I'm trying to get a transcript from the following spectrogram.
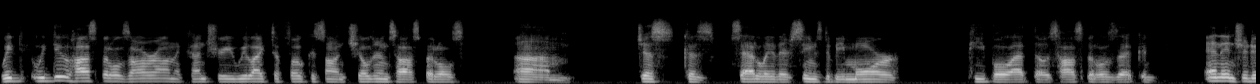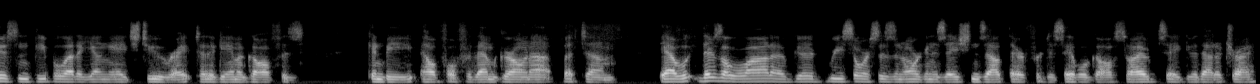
we we do hospitals all around the country. We like to focus on children's hospitals, um, just because sadly there seems to be more people at those hospitals that could, and introducing people at a young age too, right, to the game of golf is can be helpful for them growing up. But um, yeah, w- there's a lot of good resources and organizations out there for disabled golf. So I would say give that a try.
